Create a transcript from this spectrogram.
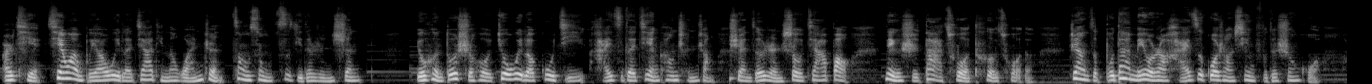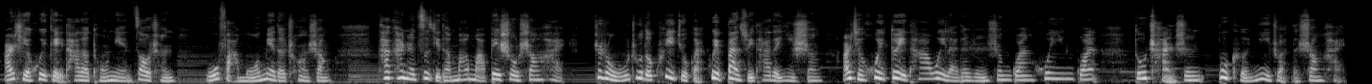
而且千万不要为了家庭的完整葬送自己的人生。有很多时候就为了顾及孩子的健康成长，选择忍受家暴，那个是大错特错的。这样子不但没有让孩子过上幸福的生活，而且会给他的童年造成无法磨灭的创伤。他看着自己的妈妈备受伤害。这种无助的愧疚感会伴随他的一生，而且会对他未来的人生观、婚姻观都产生不可逆转的伤害。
